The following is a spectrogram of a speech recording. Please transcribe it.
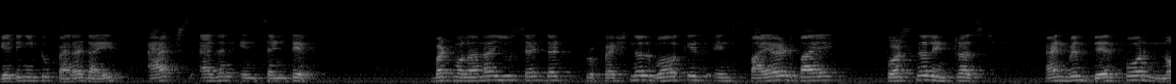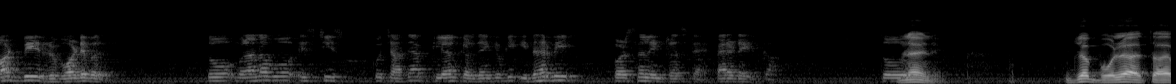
getting into paradise acts as an incentive but Maulana you said that professional work is inspired by personal interest and will therefore not be rewardable تو مولانا وہ اس چیز کو چاہتے ہیں آپ کلیئر کر دیں کیونکہ ادھر بھی پرسنل انٹرسٹ ہے پیراڈائز کا تو نہیں نہیں جب بولا جاتا ہے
